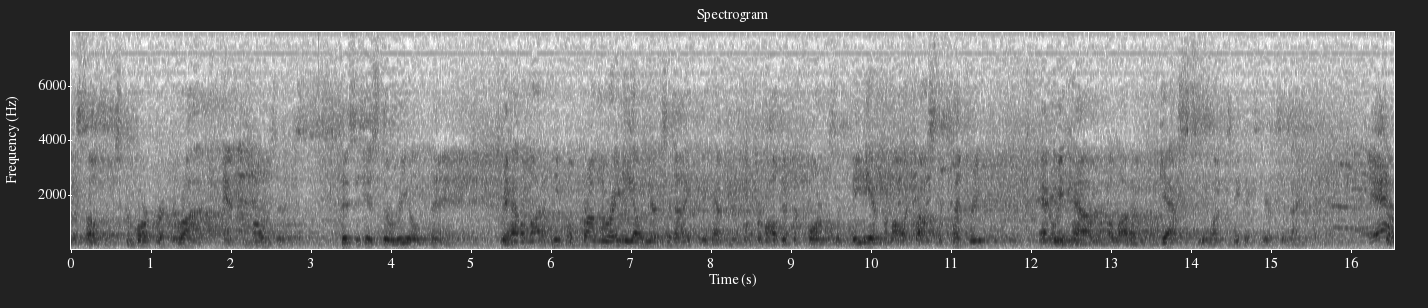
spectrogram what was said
consultants, corporate rock, and posers. This is the real thing. We have a lot of people from radio here tonight. We have people from all different forms of media from all across the country. And we have a lot of guests who won tickets here tonight. So,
